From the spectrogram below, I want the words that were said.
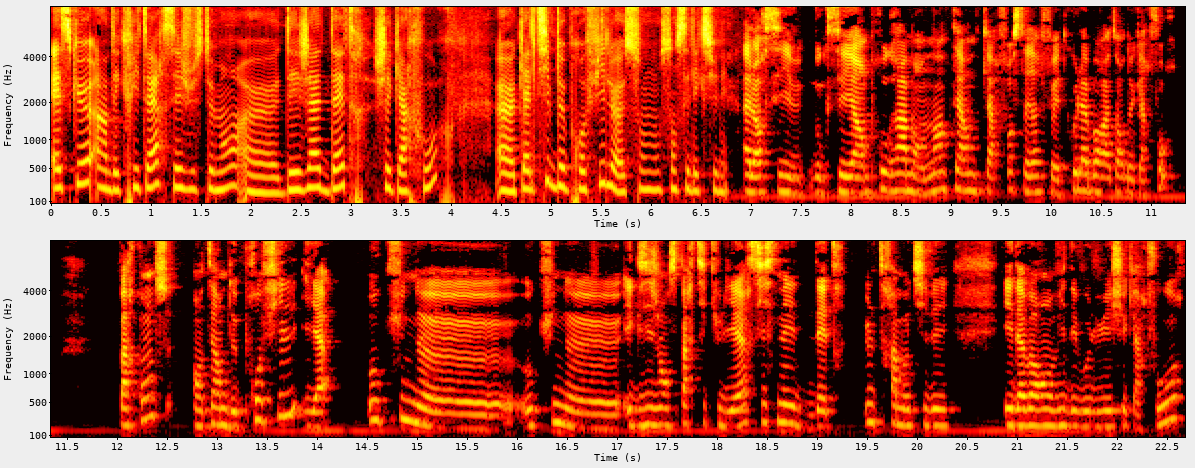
Est-ce que un des critères, c'est justement déjà d'être chez Carrefour? Quel type de profils sont, sont sélectionnés Alors, c'est, un programme en interne Carrefour, c'est-à-dire qu'il faut être collaborateur de Carrefour. Par contre, en termes de profil, il y a aucune, euh, aucune euh, exigence particulière, si ce n'est d'être ultra motivé et d'avoir envie d'évoluer chez Carrefour.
